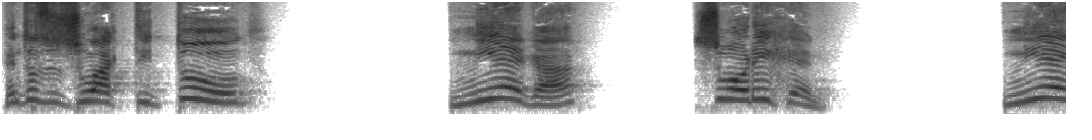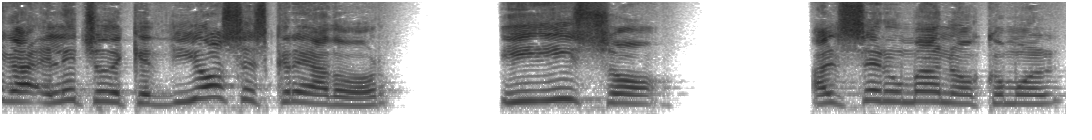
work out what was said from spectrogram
Entonces su actitud niega su origen. Niega el hecho de que Dios es creador y hizo al ser humano como el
